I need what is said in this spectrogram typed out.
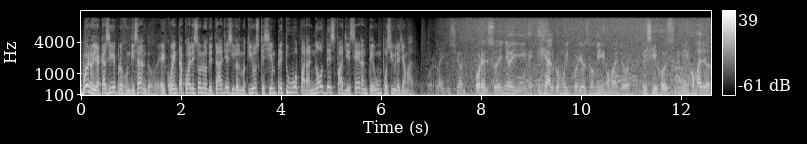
Bueno, y acá sigue profundizando. Eh, cuenta cuáles son los detalles y los motivos que siempre tuvo para no desfallecer ante un posible llamado por la ilusión, por el sueño y, y, algo muy curioso, mi hijo mayor, mis hijos y mi hijo mayor,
